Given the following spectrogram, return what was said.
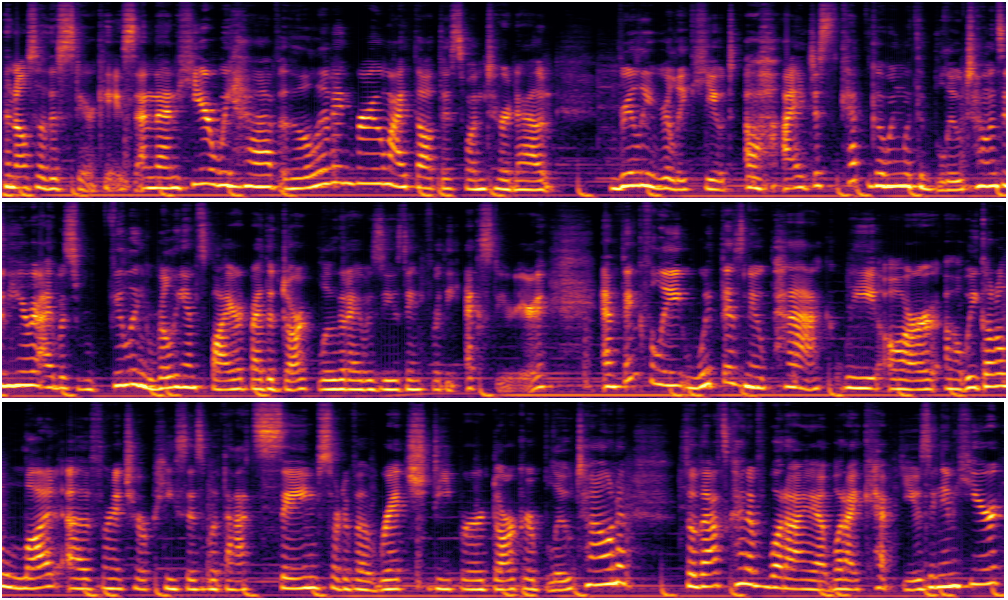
And also the staircase. And then here we have the living room. I thought this one turned out really, really cute. I just kept going with the blue tones in here. I was feeling really inspired by the dark blue that I was using for the exterior. And thankfully with this new pack, we are, uh, we got a lot of furniture pieces with that same sort of a rich, deeper, darker blue tone. So that's kind of what I, uh, what I kept using in here.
